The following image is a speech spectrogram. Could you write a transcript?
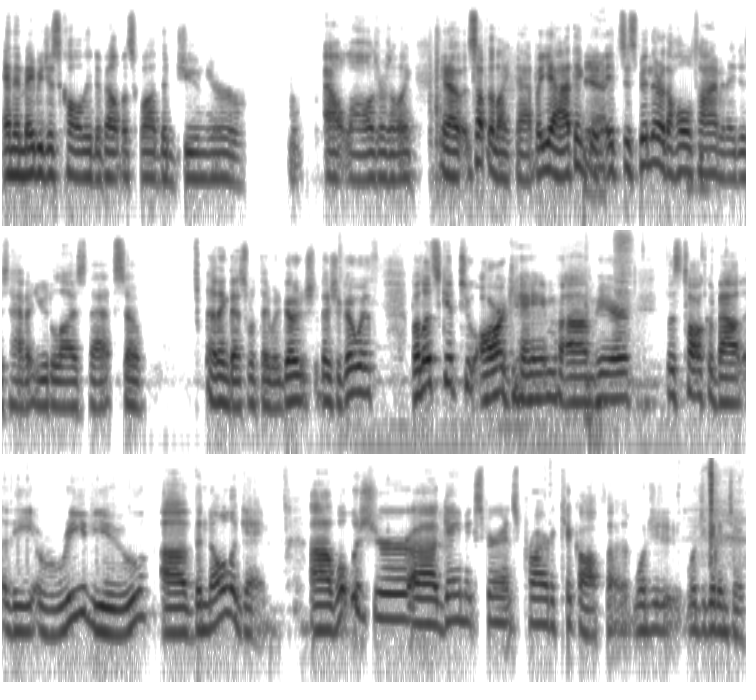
and then maybe just call the development squad the Junior Outlaws or something, you know, something like that. But yeah, I think Yeah. it's just been there the whole time, and they just haven't utilized that. So. I think that's what they would go. They should go with. But let's get to our game um, here. Let's talk about the review of the NOLA game. Uh, what was your uh, game experience prior to kickoff? Uh, what did you What you get into?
